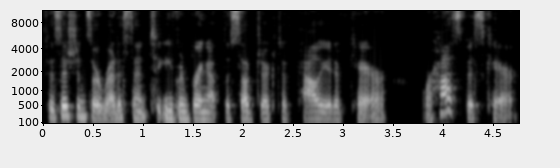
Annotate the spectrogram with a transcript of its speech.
physicians are reticent to even bring up the subject of palliative care or hospice care.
